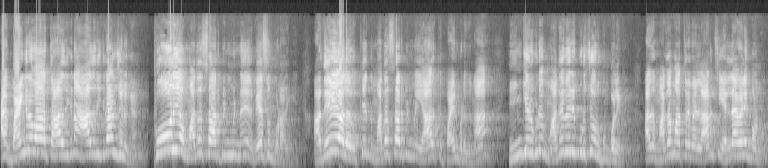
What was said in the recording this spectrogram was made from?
அவன் பயங்கரவாதத்தை ஆதரிக்கிறான் ஆதரிக்கிறான்னு சொல்லுங்க. போலியோ மதசார்பின்மைன்னு வேஷம் போடாதீங்க. அதே அளவுக்கு இந்த மதசார்பின்மை யாருக்கு பயன்படுதுன்னா இங்கே கூட மதவெறி பிடிச்ச ஒரு கும்பலுக்கு. அது மத மாத்திர வேலை ஆரம்பிச்சு எல்லா வேலையும் பண்ணும்.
